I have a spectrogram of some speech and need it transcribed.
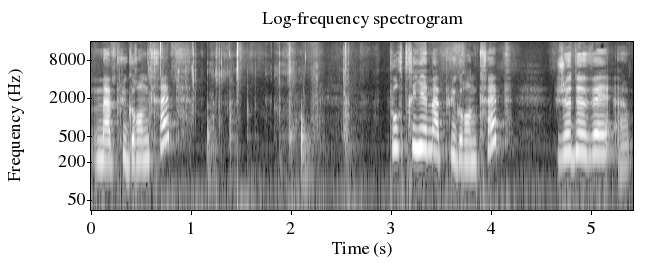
ma plus grande crêpe, pour trier ma plus grande crêpe, je devais, alors,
